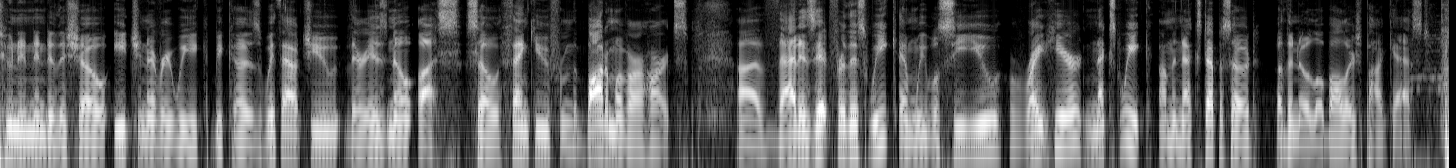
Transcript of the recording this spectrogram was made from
tuning into the show each and every week because without you, there is no us. So thank you from the bottom of our hearts. Uh, that is it for this week, and we will see you right here next week on the next episode of the No Lowballers podcast.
